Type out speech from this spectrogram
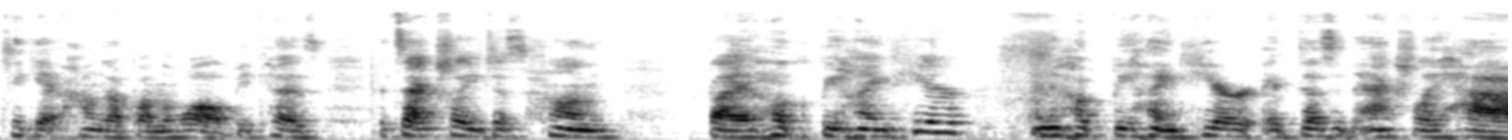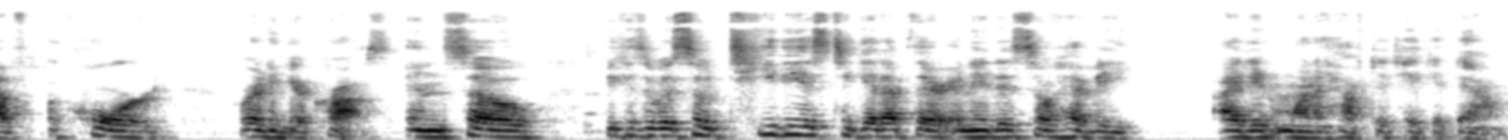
to get hung up on the wall because it's actually just hung by a hook behind here and a hook behind here. It doesn't actually have a cord running across. And so because it was so tedious to get up there and it is so heavy, I didn't want to have to take it down.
